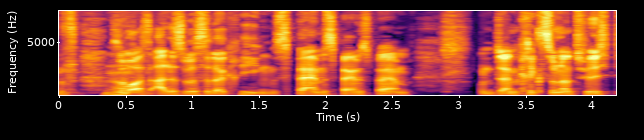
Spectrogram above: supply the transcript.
Sowas alles wirst du da kriegen. Spam, Spam, Spam. Und dann kriegst du natürlich,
